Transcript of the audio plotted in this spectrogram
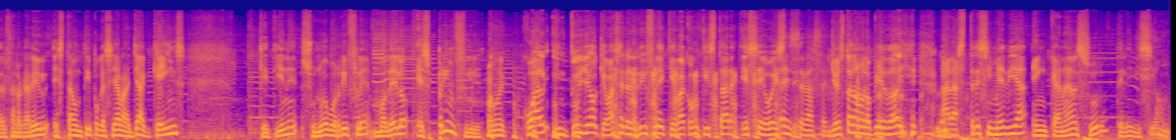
del ferrocarril está un tipo que se llama Jack Gaines, que tiene su nuevo rifle modelo Springfield, con el cual intuyo que va a ser el rifle que va a conquistar ese oeste. Ese va a ser. Yo esto no me lo pierdo hoy a las tres y media en Canal Sur Televisión.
